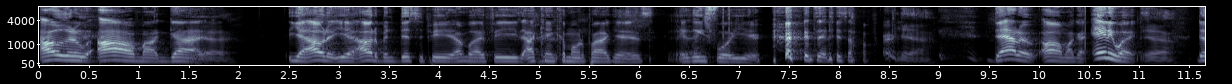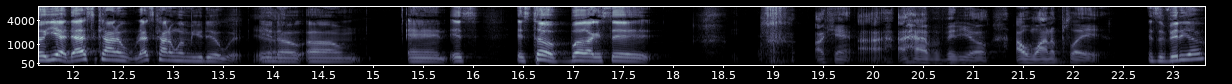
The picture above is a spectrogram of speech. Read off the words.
I would have. Oh my god. Yeah. Yeah, I would have. Yeah, I would have been disappeared. I'm like, Fees, I can't come on the podcast at least for a year. this offer. Yeah. That'll. Oh my god. Anyway, Yeah. though, yeah, that's kind of that's kind of women you deal with. Yeah. You know, um, and it's it's tough. But like I said, I can't. I, I have a video. I want to play it. it's a video.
